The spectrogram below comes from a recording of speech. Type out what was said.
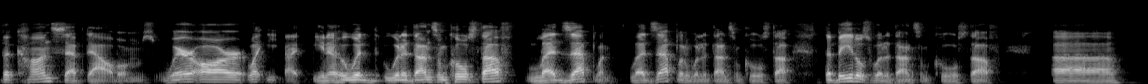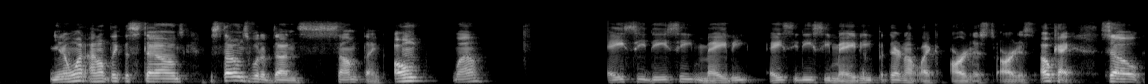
the concept albums? Where are like you know who would would have done some cool stuff? Led Zeppelin. Led Zeppelin would have done some cool stuff. The Beatles would have done some cool stuff. Uh, you know what? I don't think the Stones. The Stones would have done something. Oh well, ACDC maybe. ACDC maybe, but they're not like artists. Artists. Okay, so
